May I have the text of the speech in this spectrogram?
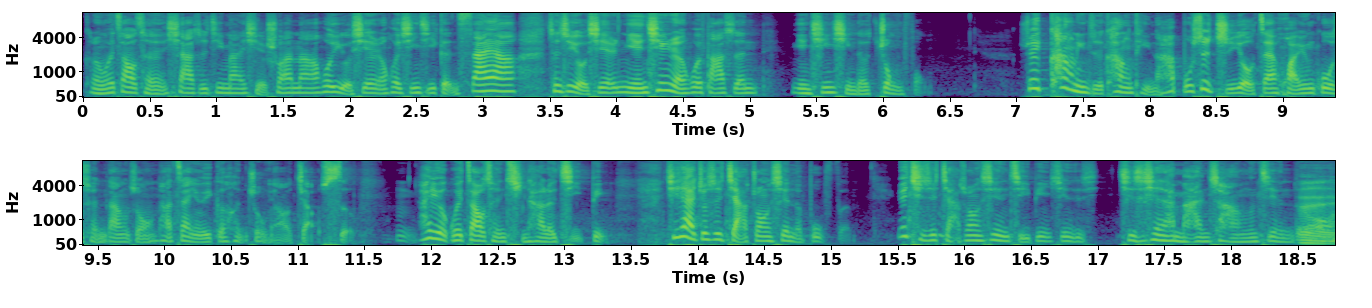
可能会造成下肢静脉血栓啊，或者有些人会心肌梗塞啊，甚至有些年轻人会发生年轻型的中风。所以抗磷脂抗体呢，它不是只有在怀孕过程当中，它占有一个很重要的角色，嗯，它也会造成其他的疾病。接下来就是甲状腺的部分。因为其实甲状腺疾病其实其实现在还蛮常见的哦，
